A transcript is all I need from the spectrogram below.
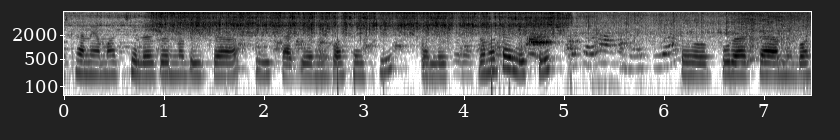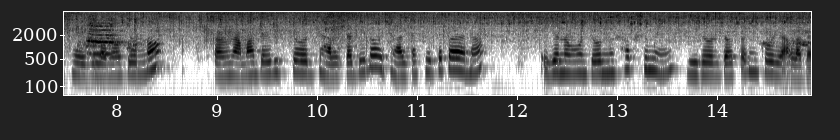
এখানে আমার ছেলের জন্য দুইটা পিস আগে আমি বসাইছি, তাহলে দুটোটাই লেগ তো পুরাটা আমি বসাই দিলাম ওর জন্য, কারণ আমাদের তো ঝালটা দিলেও ঝালটা খেতে পারে না। এই জন্য জন্য সবসময় ভিডিওর যত্ন করি, আলাদা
